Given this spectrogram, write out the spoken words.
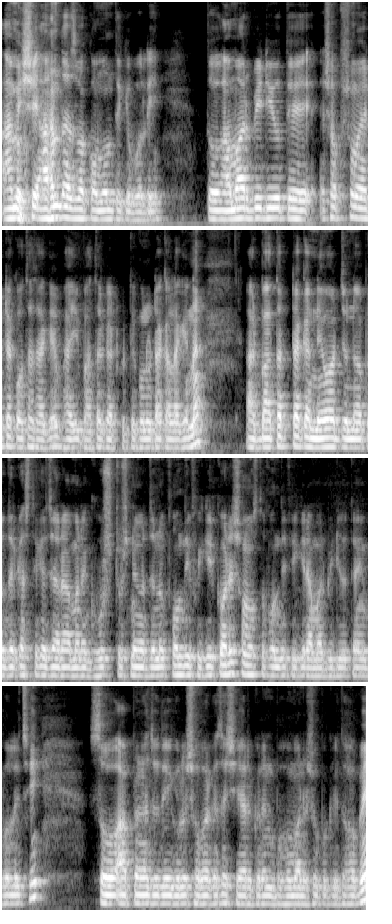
আমি সে আন্দাজ বা কমন থেকে বলি। তো আমার ভিডিওতে সবসময় একটা কথা থাকে, ভাই ভাতার কাট করতে কোনো টাকা লাগে না। আর বাতার টাকা নেওয়ার জন্য আপনাদের কাছ থেকে যারা মানে ঘুষ টুস নেওয়ার জন্য ফন্দি ফিকির করে, সমস্ত ফন্দি ফিকির আমার ভিডিওতে আমি বলেছি। সো আপনারা যদি এগুলো সবার কাছে শেয়ার করেন, বহু মানুষ উপকৃত হবে।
